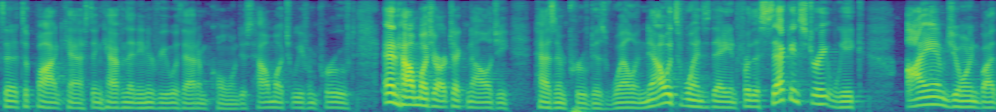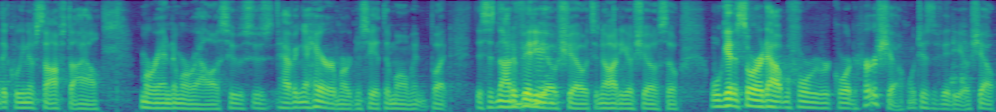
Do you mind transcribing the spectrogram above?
to, to podcasting, having that interview with Adam Cole, and just how much we've improved and how much our technology has improved as well. And now it's Wednesday, and for the second straight week, I am joined by the Queen of Soft Style, Miranda Morales, who's, who's having a hair emergency at the moment. But this is not a mm-hmm. video show, it's an audio show. So we'll get it sorted out before we record her show, which is a video show.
